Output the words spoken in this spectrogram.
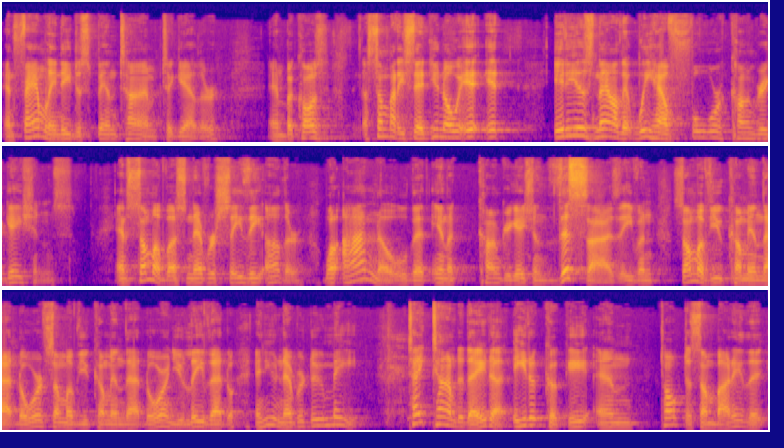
and family need to spend time together. And because somebody said, you know, it, it, it is now that we have four congregations, and some of us never see the other. Well, I know that in a congregation this size, even, some of you come in that door, some of you come in that door, and you leave that door, and you never do meet. Take time today to eat a cookie and talk to somebody that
